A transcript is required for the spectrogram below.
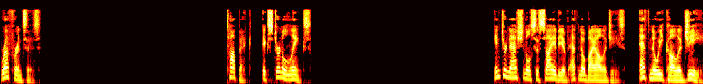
References. External links. International Society of Ethnobiologies Ethnoecology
